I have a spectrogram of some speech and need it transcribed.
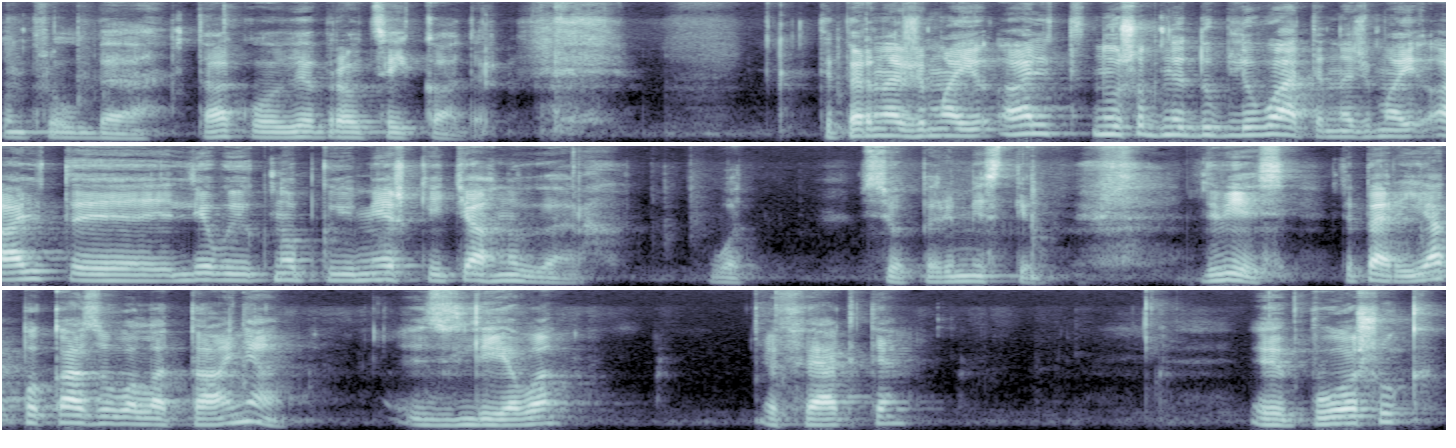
Ctrl-B. Так, о, вибрав цей кадр. Тепер нажимаю Alt. Ну, щоб не дублювати, нажимаю Alt е, лівою кнопкою мишки і тягну вверх. От. Все, перемістив. Дивись, тепер, як показувала Таня зліва ефекти, е, пошук.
